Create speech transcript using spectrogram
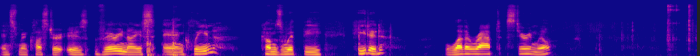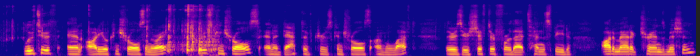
Instrument cluster is very nice and clean. Comes with the heated leather wrapped steering wheel. Bluetooth and audio controls on the right, cruise controls and adaptive cruise controls on the left. There's your shifter for that 10 speed automatic transmission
